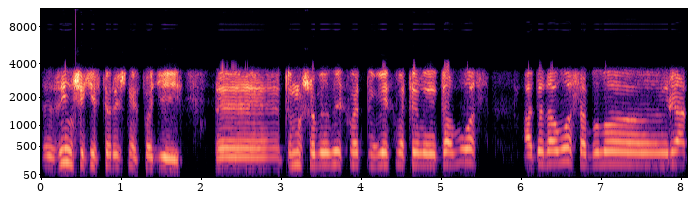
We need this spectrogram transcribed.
з інших історичних подій, е, тому що ви вихват- вихватили Давос, а до Давоса було ряд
